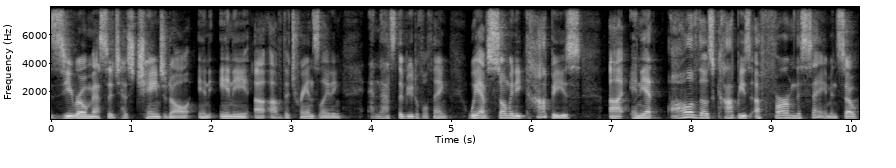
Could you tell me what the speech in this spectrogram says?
zero message has changed at all in any uh, of the translating. And that's the beautiful thing. We have so many copies uh, and yet all of those copies affirm the same. And so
